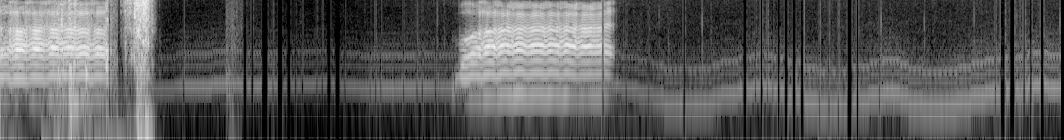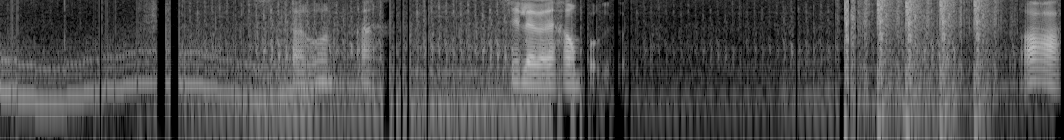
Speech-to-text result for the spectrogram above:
Ah. Algún... Ah. Sí, le he dejado un poquito. Ah.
